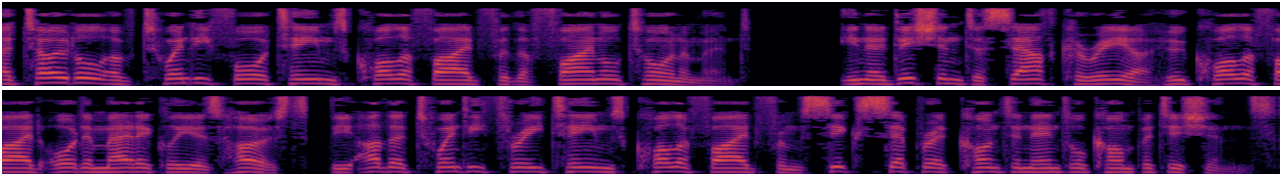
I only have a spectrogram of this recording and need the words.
A total of 24 teams qualified for the final tournament. In addition to South Korea who qualified automatically as hosts, the other 23 teams qualified from six separate continental competitions.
